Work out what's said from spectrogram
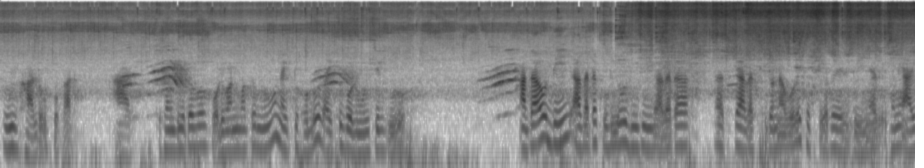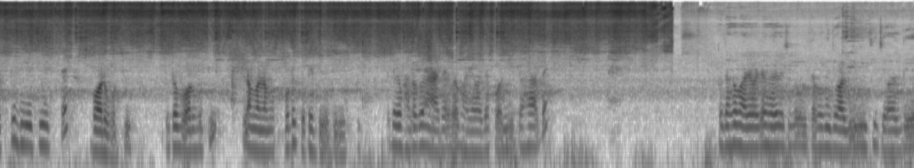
খুবই ভালো উপকার। আর এখানে দিয়ে দেবো পরিমাণ মতো নুন আর একটু হলুদ আর একটু গোলমরিচের গুঁড়ো। আদাও দিই, আদাটা কুড়িয়েও দিই কিন্তু আদাটা আজকে আদা ছিল না বলে সত্যি কথা দিই আর এখানে আরেকটু দিয়েছি হচ্ছে বরবটি। দুটো বরবটি লম্বা লম্বা করে কেটে দিয়ে দিয়েছি। এটাকে ভালো করে নাড়াচাড়া করে ভাজা ভাজা করে নিতে হবে। তো দেখো ভাজা ভাজা হয়ে গেছিল বলে তারপর আমি জল দিয়ে দিয়েছি জল দিয়ে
